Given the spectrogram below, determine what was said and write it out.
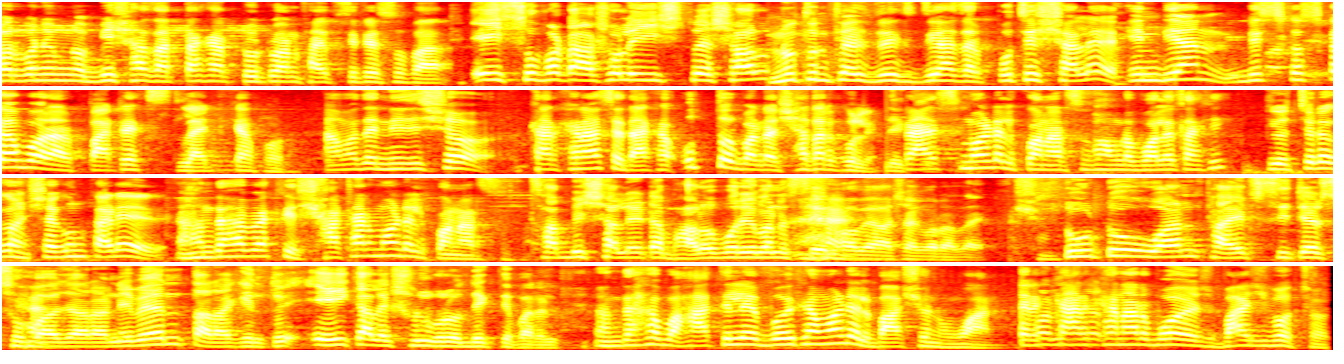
সর্বনিম্ন বিশ হাজার টাকার টু ওয়ান ফাইভ সিটের সোফা এই সোফাটা আসলে স্পেশাল নতুন ফেসব্রিক্স দুই হাজার পঁচিশ সালে ইন্ডিয়ান বিস্কস কাপড় আর পাটেক্স লাইট কাপড়। আমাদের নিজস্ব কারখানা আছে ঢাকা উত্তর বাড্ডায় সাঁতারকুলে প্রাইস মডেল কনার সোফা আমরা বলে থাকি। চিরচেরকম সেগুন কাঠের এখন দেখা হবে একটি ষাটার মডেল কনার সোফা ছাব্বিশ সালে এটা ভালো পরিমাণে সেল হ্যাঁ। হবে আশা করা যায়। টু টু ওয়ান ফাইভ সিটের সোফা যারা নেবেন তারা কিন্তু এই কালেকশনগুলো দেখতে পারেন। এখন দেখাবো হাতিলে বৈঠা মডেল বাসন ওয়ান কারখানার বয়স বাইশ বছর।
